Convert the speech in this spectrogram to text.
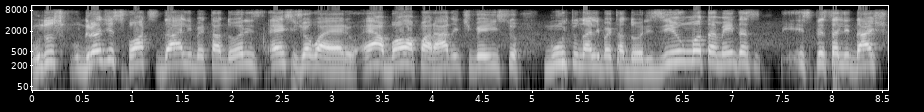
Um dos grandes fortes da Libertadores é esse jogo aéreo. É a bola parada, a gente vê isso muito na Libertadores. E uma também das especialidades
